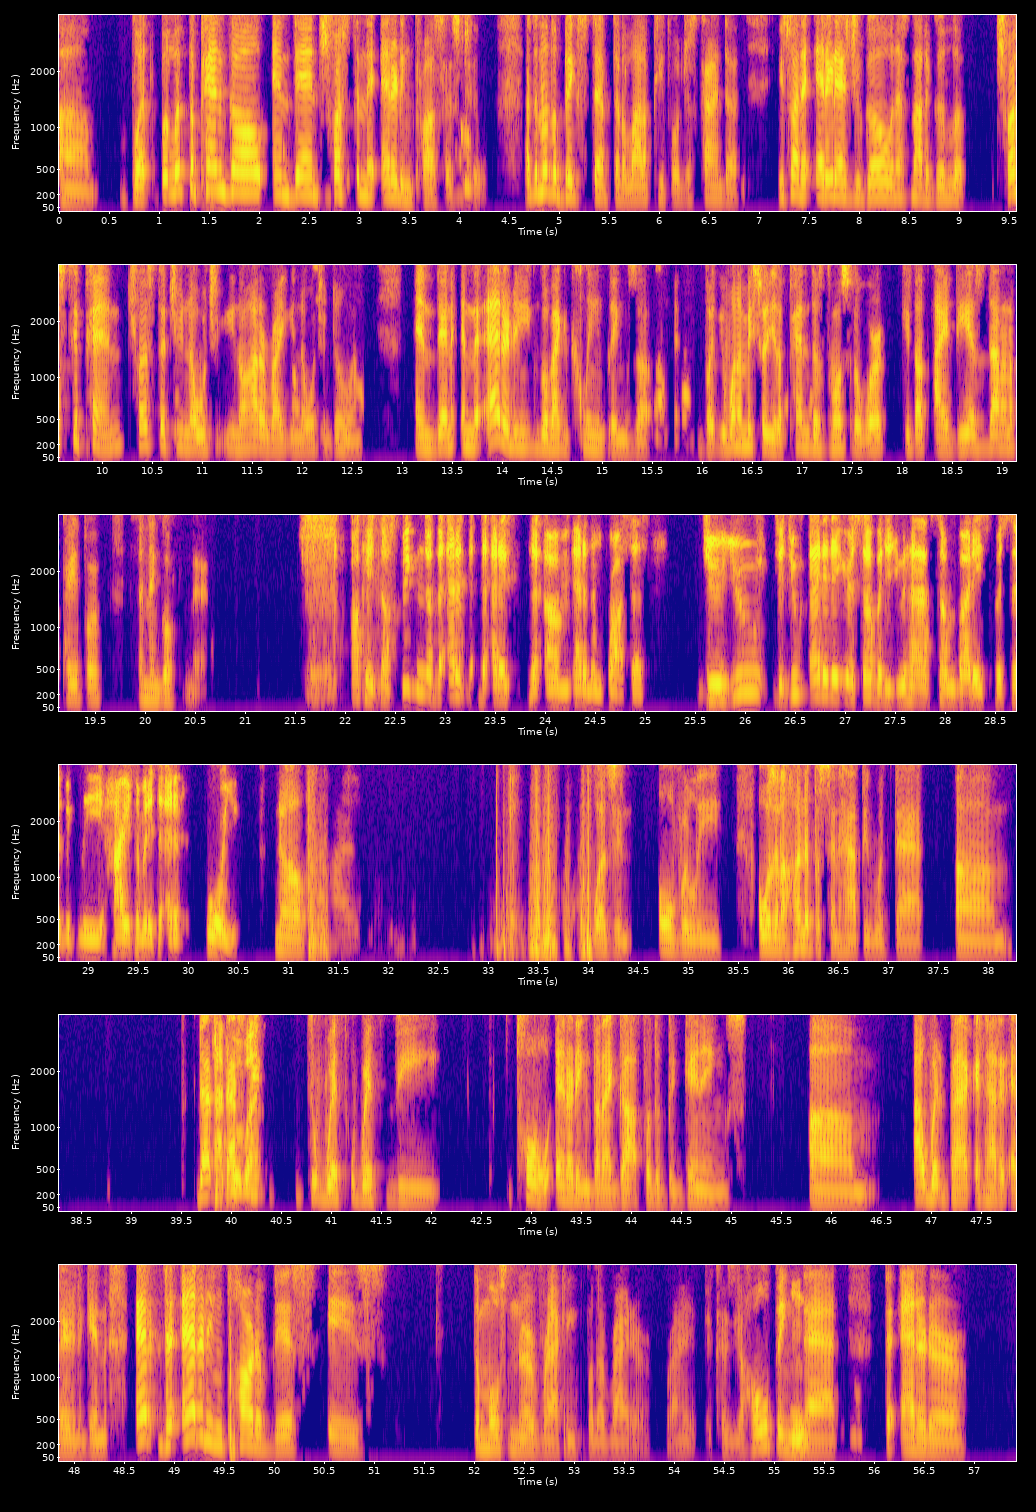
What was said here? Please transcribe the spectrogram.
Um, but but let the pen go and then trust in the editing process too. That's another big step that a lot of people just kind of you try to edit as you go, and that's not a good look. Trust your pen, trust that you know what you, you know how to write, you know what you're doing, and then in the editing you can go back and clean things up. But you want to make sure the pen does most of the work, get the ideas down on the paper, and then go from there. Okay, now speaking of the edit, the edit, the um, editing process, do you did you edit it yourself, or did you have somebody specifically hire somebody to edit for you? No, I wasn't overly. I wasn't hundred percent happy with that. Um, that Happy that's with the, with with the total editing that I got for the beginnings. Um, I went back and had it edited again. Ed, the editing part of this is the most nerve wracking for the writer, right? Because you're hoping Mhm. that the editor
